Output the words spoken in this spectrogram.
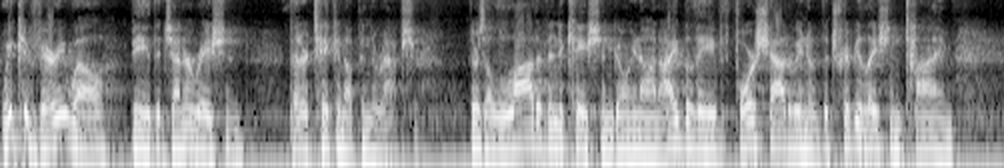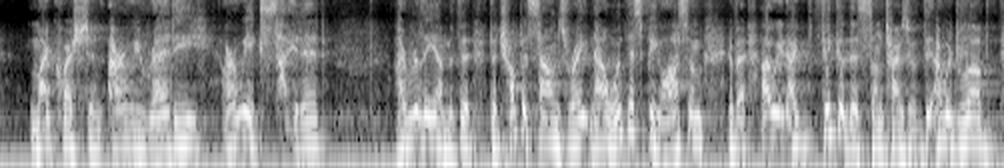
We could very well be the generation that are taken up in the rapture. There's a lot of indication going on. I believe foreshadowing of the tribulation time. My question, are we ready? Are we excited? I really am. The, the trumpet sounds right now. Wouldn't this be awesome? If I, I, would, I think of this sometimes. I would love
